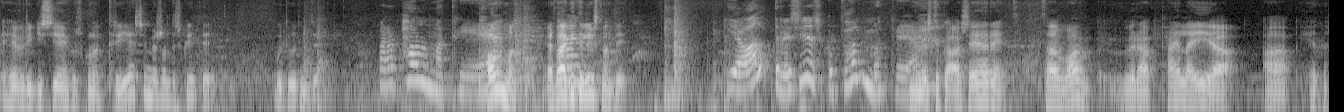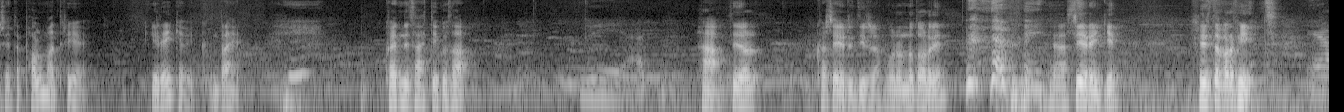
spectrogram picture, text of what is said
hefur ekki séð einhvers konar tré sem er svolítið skrítið út í útlöndu? Bara pálmatrí. Pálmatri, er það ekki til Íslandi? Ég hef aldrei séð sko pálmatrí. Nú veistu hvað, að segja reitt, það var verið að pæla í að, að hérna, setja pálmatri í Reykjavík um daginn. Hvernig þætti ykkur það? Vel. Ha, þið er, hvað segir þið Dísa? Voru að nota orðin? Það sér enginn. Finnst það bara fínt? Já.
